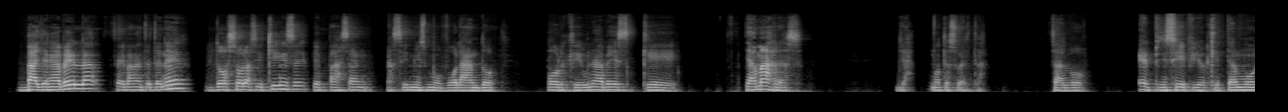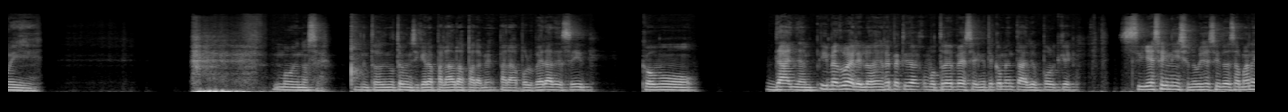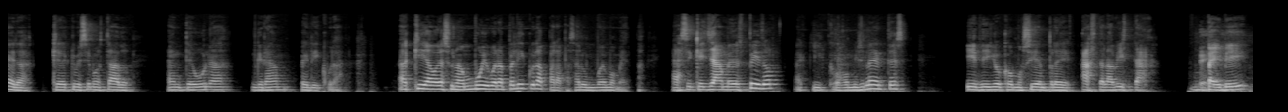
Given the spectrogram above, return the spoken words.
Vayan a verla, se van a entretener. Dos horas y quince que pasan así mismo volando. Porque una vez que te amarras, ya, no te suelta. Salvo el principio que está muy... Muy, no sé. Entonces no tengo ni siquiera palabras para, para volver a decir cómo dañan. Y me duele, lo he repetido como tres veces en este comentario, porque si ese inicio no hubiese sido de esa manera, creo que hubiésemos estado ante una gran película. Aquí ahora es una muy buena película para pasar un buen momento. Así que ya me despido. Aquí cojo mis lentes y digo como siempre, hasta la vista, baby.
